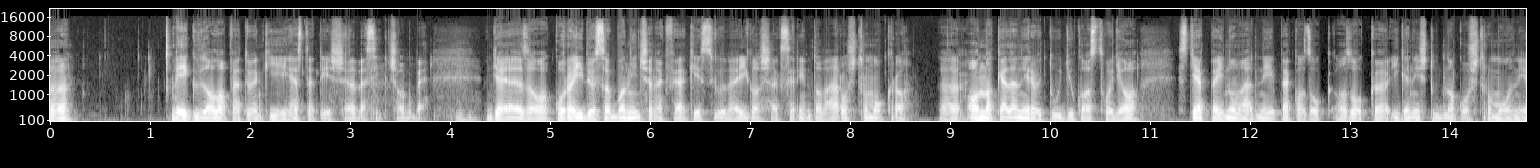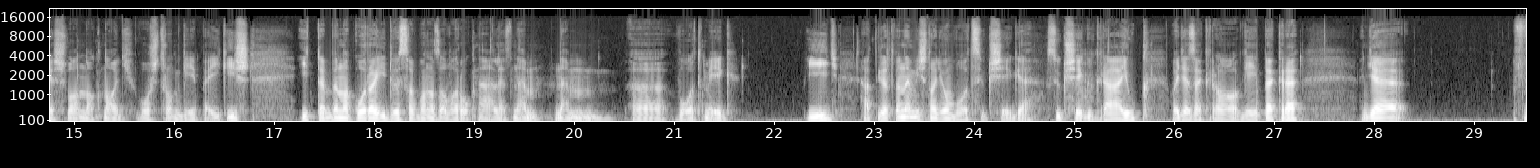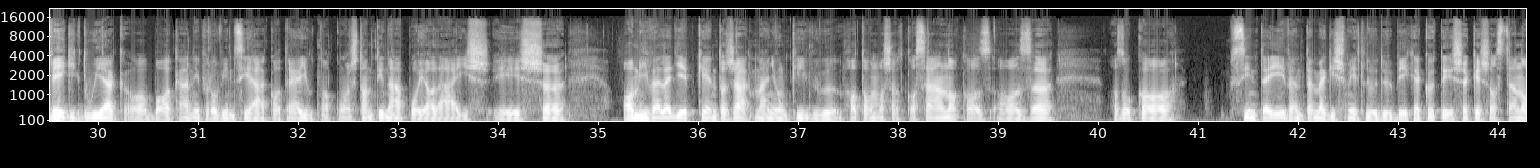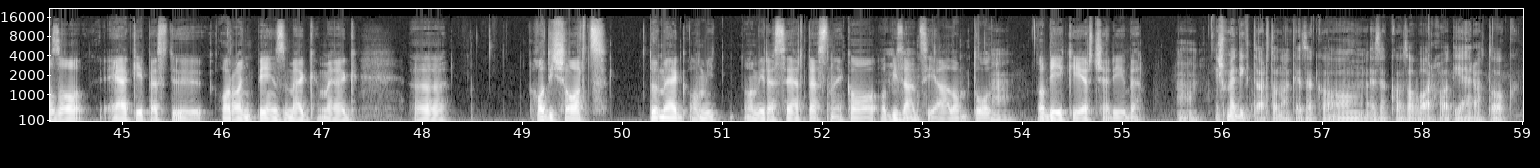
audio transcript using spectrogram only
végül alapvetően kiéheztetéssel veszik csak be. Uh-huh. Ugye ez a korai időszakban nincsenek felkészülve igazság szerint a várostromokra, annak ellenére, hogy tudjuk azt, hogy a sztyeppei nomád népek azok, azok igenis tudnak ostromolni, és vannak nagy ostromgépeik is. Itt ebben a korai időszakban az avaroknál ez nem, nem uh, volt még így, hát illetve nem is nagyon volt szüksége, szükségük rájuk, vagy ezekre a gépekre. Ugye végigdúlják a balkáni provinciákat, eljutnak Konstantinápoly alá is, és amivel egyébként a zsákmányon kívül hatalmasat kaszálnak, az, az azok a szinte évente megismétlődő békekötések, és aztán az a elképesztő aranypénz, meg, meg uh, hadisarc tömeg, amit, amire szert tesznek a, a bizánci államtól a békéért cserébe. És meddig tartanak ezek, a, ezek az avarhadjáratok?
